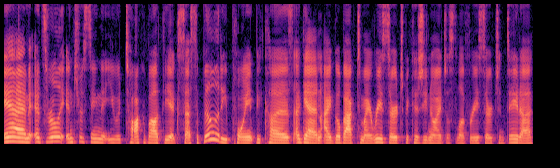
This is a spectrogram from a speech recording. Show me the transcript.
And it's really interesting that you would talk about the accessibility point because again, I go back to my research because you know I just love research and data.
